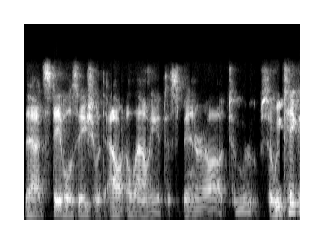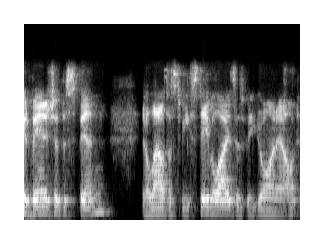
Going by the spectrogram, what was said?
that stabilization without allowing it to spin or allow it to move. So we take advantage of the spin. It allows us to be stabilized as we go on out.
